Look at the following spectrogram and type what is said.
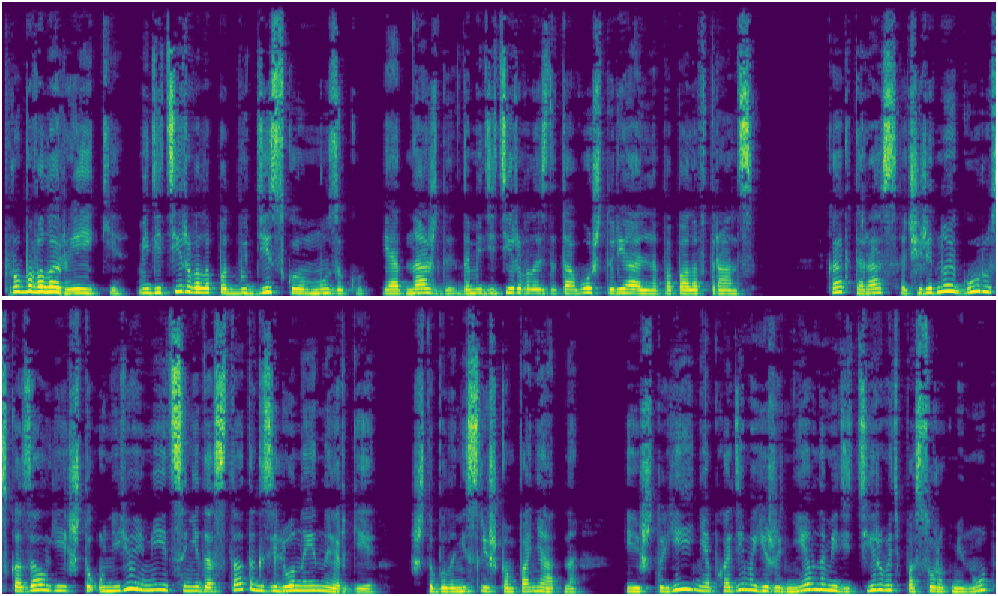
пробовала рейки, медитировала под буддистскую музыку и однажды домедитировалась до того, что реально попала в транс. Как-то раз очередной гуру сказал ей, что у нее имеется недостаток зеленой энергии, что было не слишком понятно, и что ей необходимо ежедневно медитировать по 40 минут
